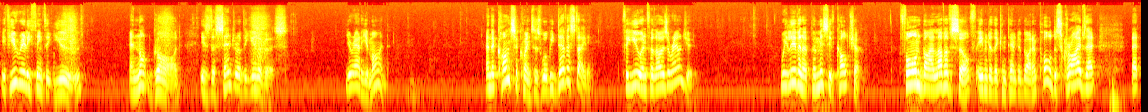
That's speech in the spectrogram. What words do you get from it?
If you really think that you and not God is the center of the universe, you're out of your mind. And the consequences will be devastating for you and for those around you. We live in a permissive culture formed by a love of self, even to the contempt of God. And Paul describes that, that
